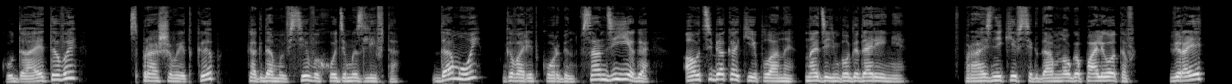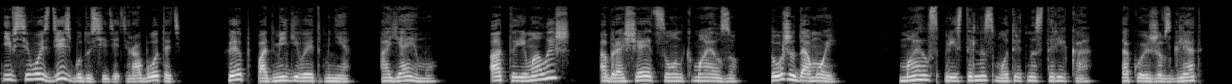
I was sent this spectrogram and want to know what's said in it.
«Куда это вы?» — спрашивает Кэп, когда мы все выходим из лифта. «Домой», — говорит Корбин, — «в Сан-Диего. А у тебя какие планы на День Благодарения?» «В празднике всегда много полетов. Вероятнее всего, здесь буду сидеть, работать». Кэп подмигивает мне, а я ему. «А ты, малыш?» — обращается он к Майлзу. «Тоже домой?» Майлз пристально смотрит на старика. Такой же взгляд,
